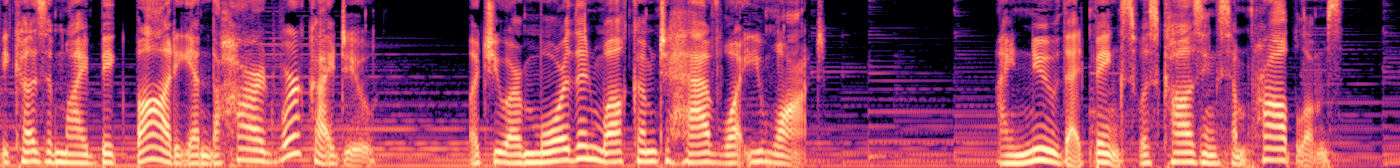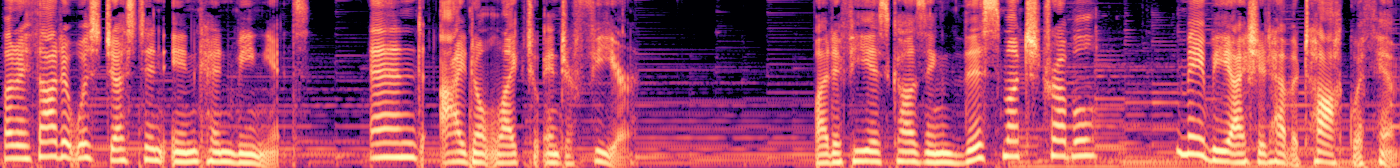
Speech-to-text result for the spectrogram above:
because of my big body and the hard work I do, but you are more than welcome to have what you want. I knew that Binks was causing some problems, but I thought it was just an inconvenience, and I don't like to interfere. But if he is causing this much trouble, Maybe I should have a talk with him.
